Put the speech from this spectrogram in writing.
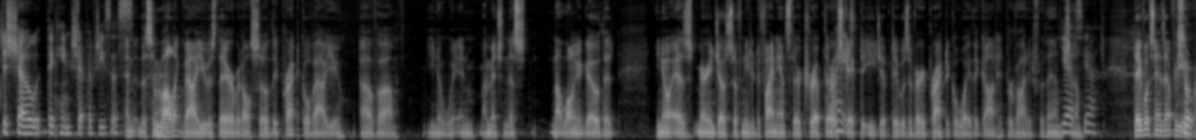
to show the kingship of Jesus. And the symbolic value is there, but also the practical value of, um, you know, and I mentioned this not long ago that, you know, as Mary and Joseph needed to finance their trip, their Right. escape to Egypt, it was a very practical way that God had provided for them. yes, so. yeah. Dave, what stands out for you? So,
